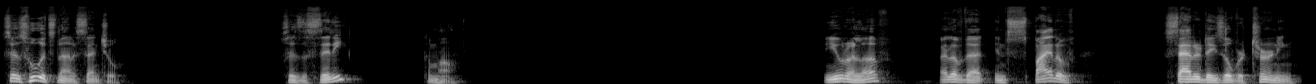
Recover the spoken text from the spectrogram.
Says who? It's not essential. Says the city. Come on. You know what I love? I love that in spite of Saturday's overturning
